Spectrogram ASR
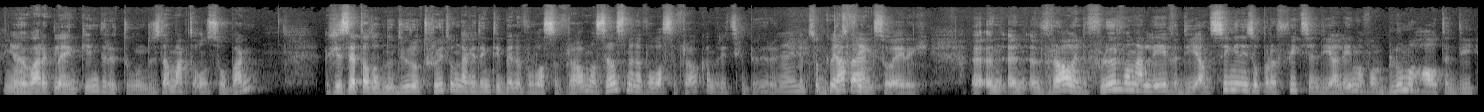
Ja. En we waren kleine kinderen toen, dus dat maakte ons zo bang. Je zet dat op een duur ontgroeid omdat je denkt, ik ben een volwassen vrouw. Maar zelfs met een volwassen vrouw kan er iets gebeuren. Ja, je bent zo En kwetsbaar. Dat vind ik zo erg. Eh, Een, een, een vrouw in de fleur van haar leven, die aan het zingen is op haar fiets en die alleen maar van bloemen houdt en die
